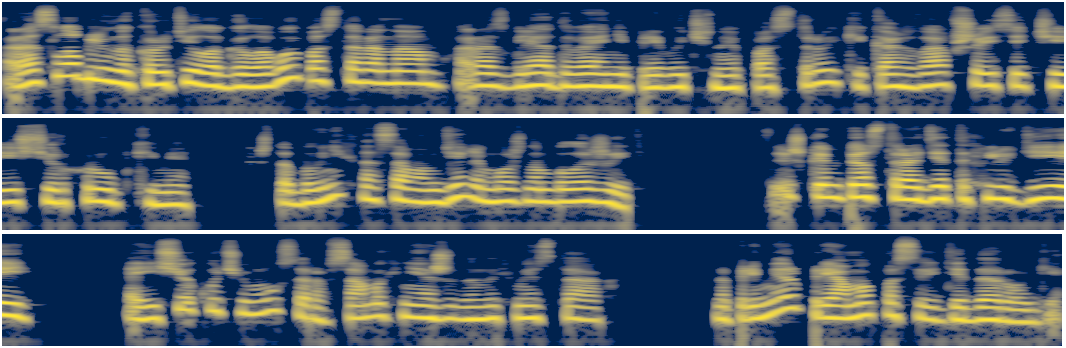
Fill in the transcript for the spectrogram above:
Расслабленно крутила головой по сторонам, разглядывая непривычные постройки, казавшиеся чересчур хрупкими, чтобы в них на самом деле можно было жить. Слишком пестро одетых людей, а еще куча мусора в самых неожиданных местах например, прямо посреди дороги.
